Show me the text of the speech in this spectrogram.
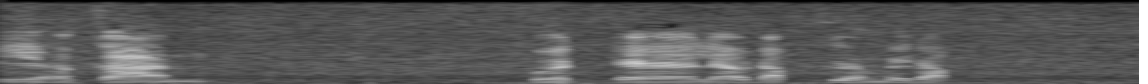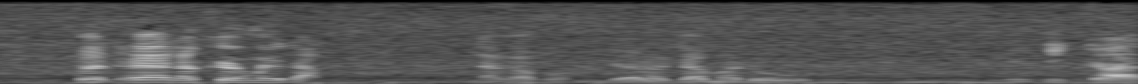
มีอาการเปิดแอร์แล้วดับเครื่องไม่ดับ เปิดแอร์แล้วเครื่องไม่ดับนะครับผม เดี๋ยวเราจะมาดูวิธีการ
